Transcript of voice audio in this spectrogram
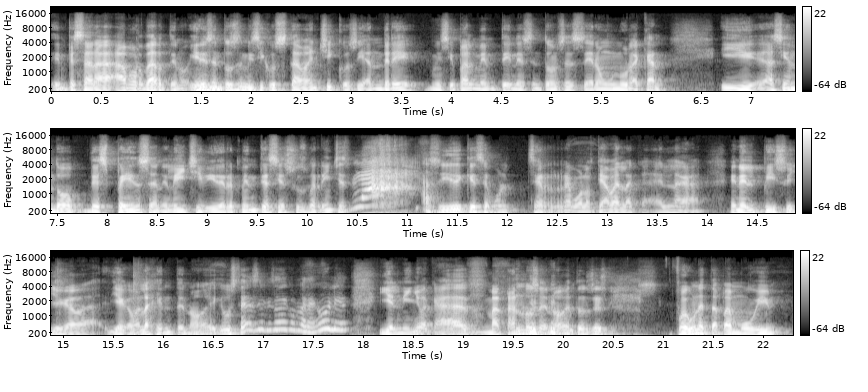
empezara a abordarte, ¿no? Y en ese entonces mis hijos estaban chicos y André principalmente en ese entonces era un huracán y haciendo despensa en el HIV, de repente hacía sus berrinches, así de que se, se revoloteaba en, la, en, la, en el piso y llegaba, llegaba la gente, ¿no? Y que usted se sabe con María Julia. Y el niño acá matándose, ¿no? Entonces fue una etapa muy,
